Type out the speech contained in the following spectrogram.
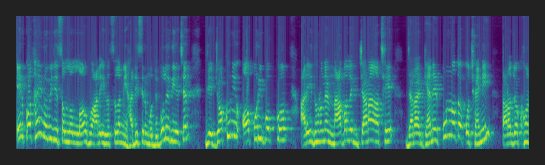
এর কথাই নবীজি সাল্লু আলী এই হাদিসের মধ্যে বলে দিয়েছেন যে, যখনই অপরিপক্ক আর এই ধরনের নাবালেক যারা আছে, যারা জ্ঞানের পূর্ণতা পৌঁছায়নি তারা যখন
